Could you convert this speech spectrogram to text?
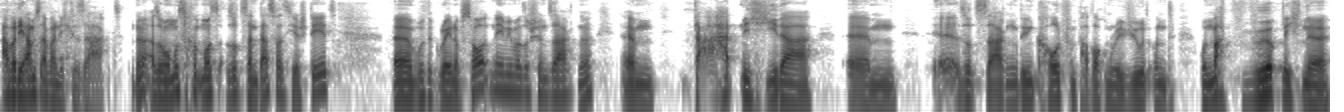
Aber die haben es einfach nicht gesagt. Ne? Also man muss, muss, sozusagen das, was hier steht, äh, with a grain of salt nehmen, wie man so schön sagt. Ne? Ähm, da hat nicht jeder ähm, äh, sozusagen den Code für ein paar Wochen reviewt und, und macht wirklich eine,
